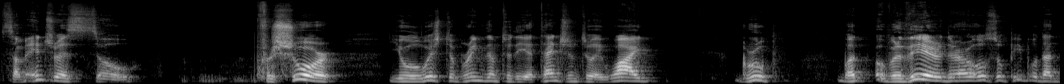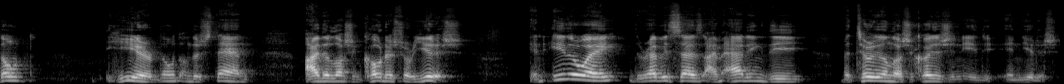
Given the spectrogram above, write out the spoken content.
some interest, so for sure you will wish to bring them to the attention to a wide group. But over there, there are also people that don't hear, don't understand either Lashon Kodesh or Yiddish. In either way, the Rebbe says, I'm adding the material in Lashon Kodesh in, in Yiddish.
